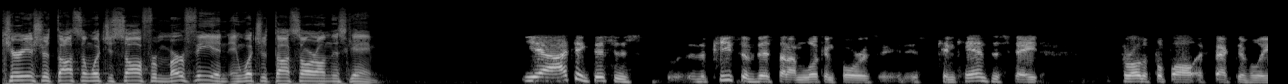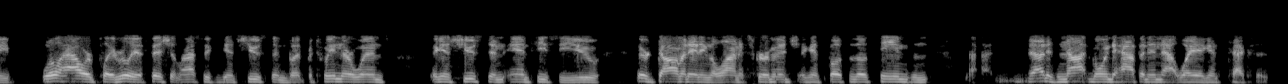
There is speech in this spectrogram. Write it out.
curious your thoughts on what you saw from Murphy and, and what your thoughts are on this game. Yeah, I think this is the piece of this that I'm looking for is, is can Kansas State throw the football effectively Will Howard played really efficient last week against Houston, but between their wins against Houston and TCU, they're dominating the line of scrimmage against both of those teams. And uh, that is not going to happen in that way against Texas.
